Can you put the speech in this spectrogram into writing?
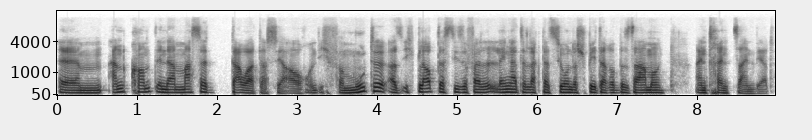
ähm, ankommt in der Masse, dauert das ja auch. Und ich vermute, also ich glaube, dass diese verlängerte Laktation, das spätere Besamen ein Trend sein wird.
